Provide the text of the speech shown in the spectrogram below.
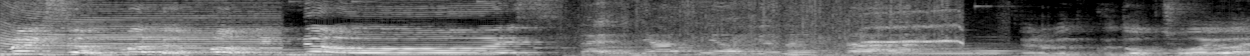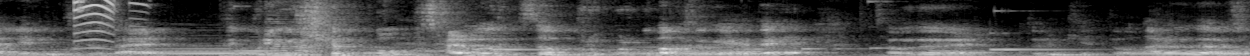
Make some motherfucking noise! 네, 안녕하세요. 이은아입니다. 여러분 구독, 좋아요, 알림, 구조달. 근데 우리 이게 뭐 잘못해서 무릎 꿇고 방송해야 돼? 자 오늘 또 이렇게 또 아름다우신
